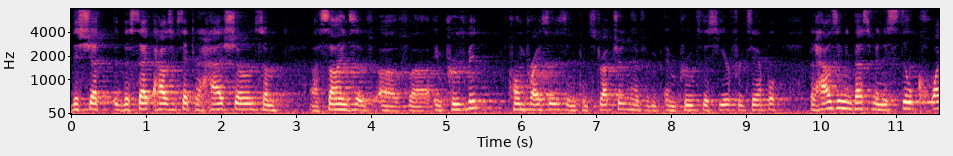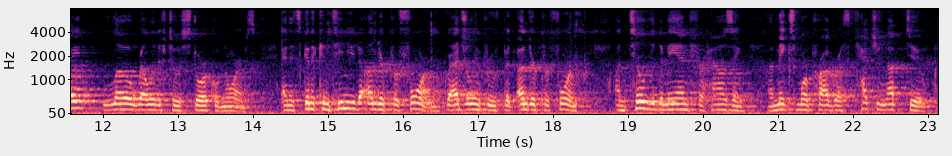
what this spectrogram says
This the housing sector has shown some uh, signs of, of uh, improvement. Home prices and construction have improved this year, for example, but housing investment is still quite low relative to historical norms and it's going to continue to underperform, gradually improve, but underperform until the demand for housing uh, makes more progress catching up to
